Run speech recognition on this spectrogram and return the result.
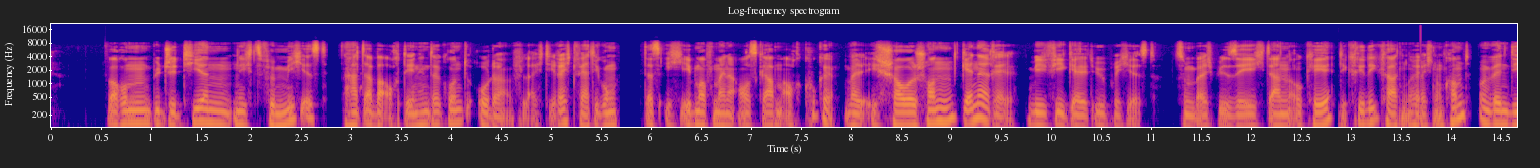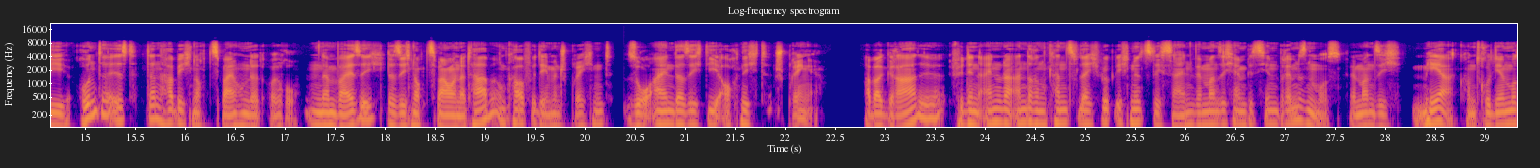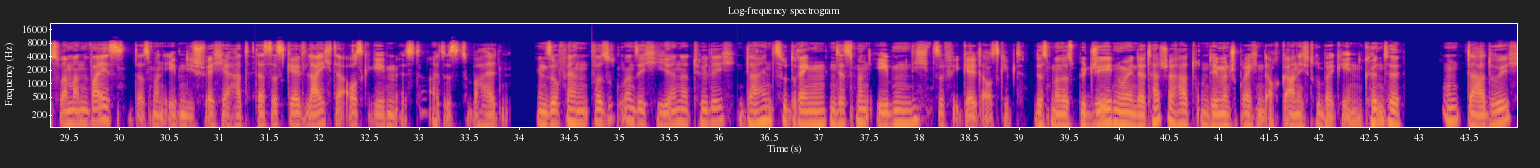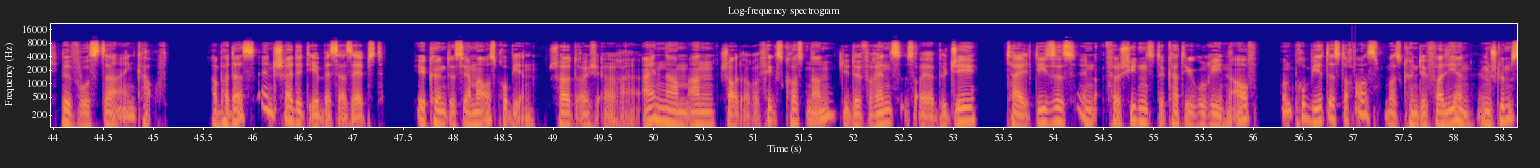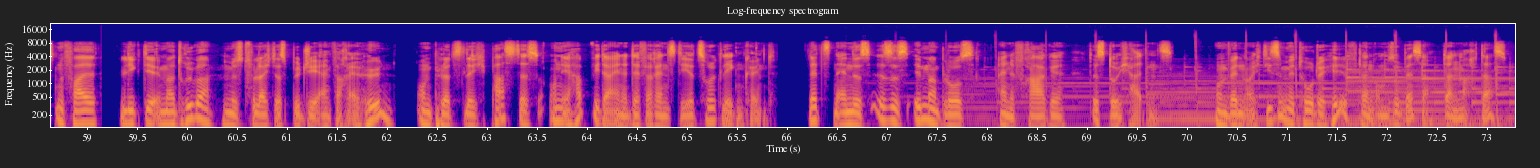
Warum Budgetieren nichts für mich ist, hat aber auch den Hintergrund oder vielleicht die Rechtfertigung, dass ich eben auf meine Ausgaben auch gucke, weil ich schaue schon generell, wie viel Geld übrig ist. Zum Beispiel sehe ich dann, okay, die Kreditkartenrechnung kommt und wenn die runter ist, dann habe ich noch 200 Euro. Und dann weiß ich, dass ich noch 200 habe und kaufe dementsprechend so ein, dass ich die auch nicht sprenge. Aber gerade für den einen oder anderen kann es vielleicht wirklich nützlich sein, wenn man sich ein bisschen bremsen muss, wenn man sich mehr kontrollieren muss, weil man weiß, dass man eben die Schwäche hat, dass das Geld leichter ausgegeben ist, als es zu behalten. Insofern versucht man sich hier natürlich dahin zu drängen, dass man eben nicht so viel Geld ausgibt, dass man das Budget nur in der Tasche hat und dementsprechend auch gar nicht drüber gehen könnte und dadurch bewusster einkauft. Aber das entscheidet ihr besser selbst. Ihr könnt es ja mal ausprobieren. Schaut euch eure Einnahmen an, schaut eure Fixkosten an, die Differenz ist euer Budget, teilt dieses in verschiedenste Kategorien auf und probiert es doch aus. Was könnt ihr verlieren? Im schlimmsten Fall liegt ihr immer drüber, müsst vielleicht das Budget einfach erhöhen und plötzlich passt es und ihr habt wieder eine Differenz, die ihr zurücklegen könnt. Letzten Endes ist es immer bloß eine Frage des Durchhaltens. Und wenn euch diese Methode hilft, dann umso besser, dann macht das.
